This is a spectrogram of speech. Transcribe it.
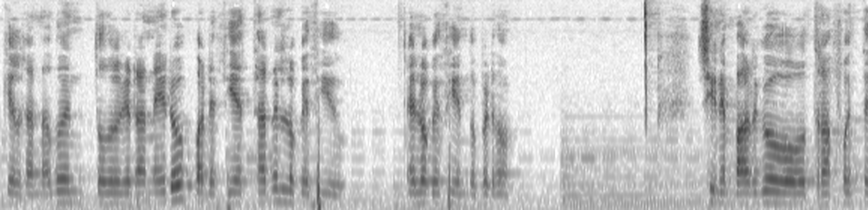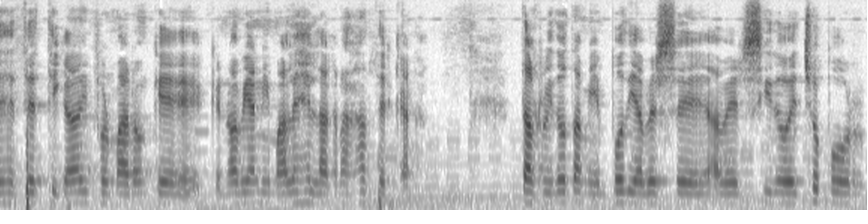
que el ganado en todo el granero parecía estar enloquecido, enloqueciendo. Perdón. Sin embargo, otras fuentes escépticas informaron que, no había animales en las granjas cercanas. Tal ruido también podía haberse, haber sido hecho por,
